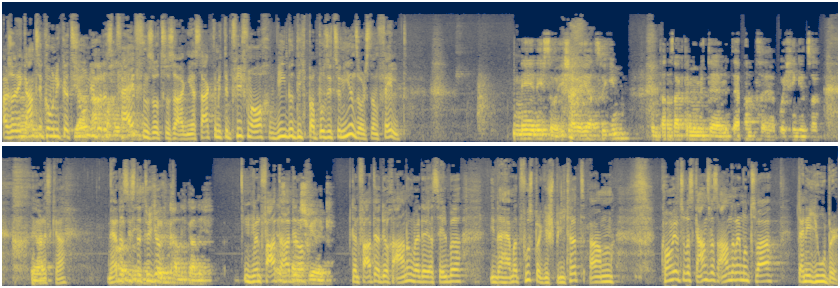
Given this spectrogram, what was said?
Also eine ganze Ähm, Kommunikation ja, über das. Pfeifen sozusagen. Er sagte mit dem Pfiffen auch, wie du dich positionieren sollst am Feld. Nee, nicht so. Ich schaue eher zu ihm und dann sagt er mir mit der, mit der Hand, äh, wo ich hingehen soll. Ja. Alles klar. Ja, Aber das ist diesen natürlich auch, kann ich gar nicht. mein Vater ist hat ja auch, schwierig. dein Vater hat ja auch Ahnung, weil der ja selber in der Heimat Fußball gespielt hat. Ähm, kommen wir zu was ganz was anderem und zwar deine Jubel.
